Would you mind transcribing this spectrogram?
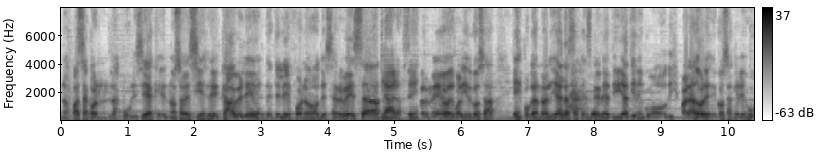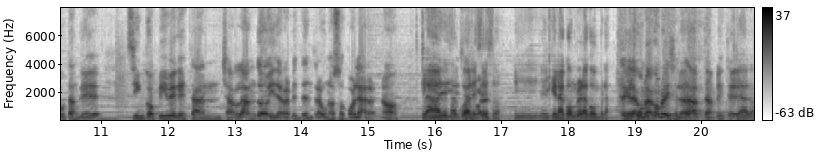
nos pasa con las publicidades, que no sabes si es de cable, de teléfono, de cerveza, Claro, de sí. torneo, de cualquier cosa. Es porque en realidad las agencias de creatividad tienen como disparadores de cosas que les gustan, que cinco pibes que están charlando y de repente entra un oso polar, ¿no? Claro, Y- tal cual, es eso. Y el que la compra, la compra. El que la compra, la compra y se lo adaptan, ¿viste? Claro.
